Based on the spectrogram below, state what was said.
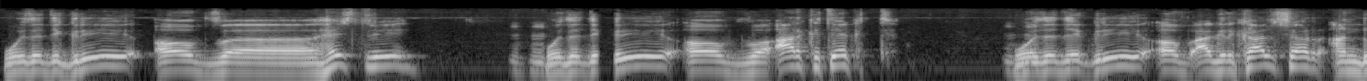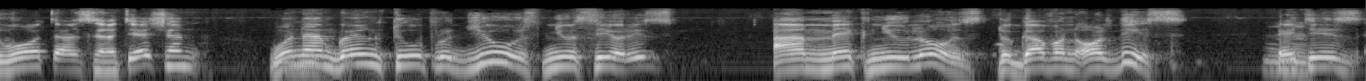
with a degree of uh, history, with a degree of uh, architect, Mm-hmm. with a degree of agriculture and water and sanitation. When mm-hmm. I'm going to produce new theories and make new laws to govern all this, mm-hmm. it is,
